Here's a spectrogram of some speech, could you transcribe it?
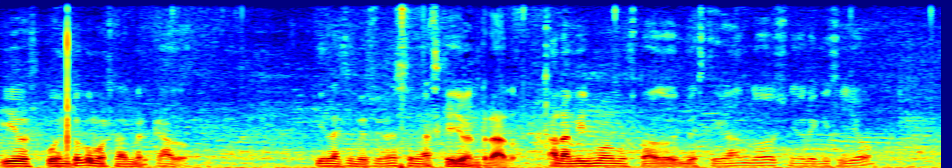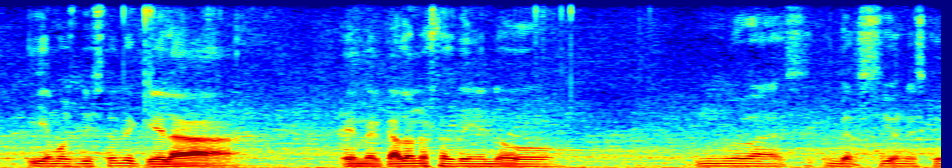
y os cuento cómo está el mercado y las inversiones en las que yo he entrado. Ahora mismo hemos estado investigando, el señor X y yo, y hemos visto de que el mercado no está teniendo nuevas inversiones que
